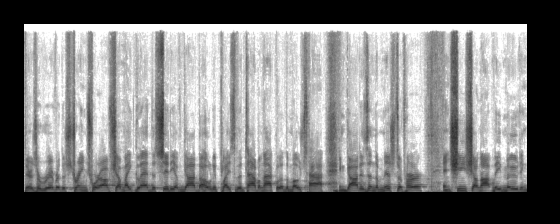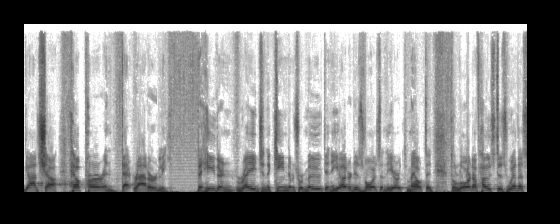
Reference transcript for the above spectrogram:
There's a river, the streams whereof shall make glad the city of God, the holy place of the tabernacle of the Most High. And God is in the midst of her, and she shall not be moved, and God shall help her, and that right early. The heathen raged and the kingdoms were moved, and he uttered his voice, and the earth melted. The Lord of hosts is with us.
